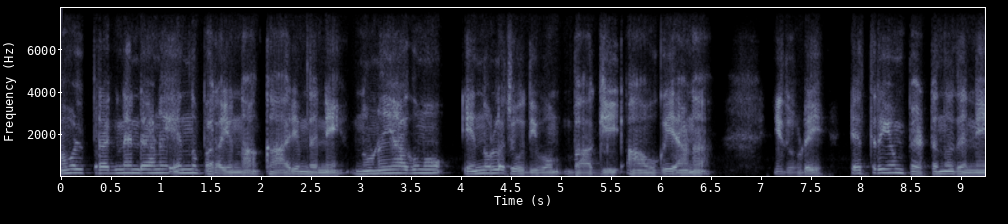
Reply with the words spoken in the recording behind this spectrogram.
അവൾ പ്രഗ്നന്റ് ആണ് എന്ന് പറയുന്ന കാര്യം തന്നെ നുണയാകുമോ എന്നുള്ള ചോദ്യവും ബാക്കി ആവുകയാണ്. ഇതോടെ എത്രയും പെട്ടെന്ന് തന്നെ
